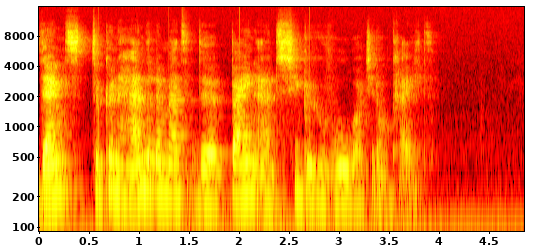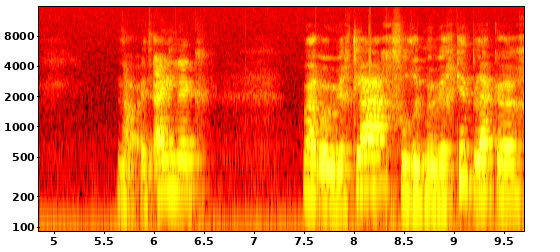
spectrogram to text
denkt te kunnen handelen met de pijn en het zieke gevoel wat je dan krijgt. Nou, uiteindelijk waren we weer klaar. Voelde ik me weer kip lekker.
